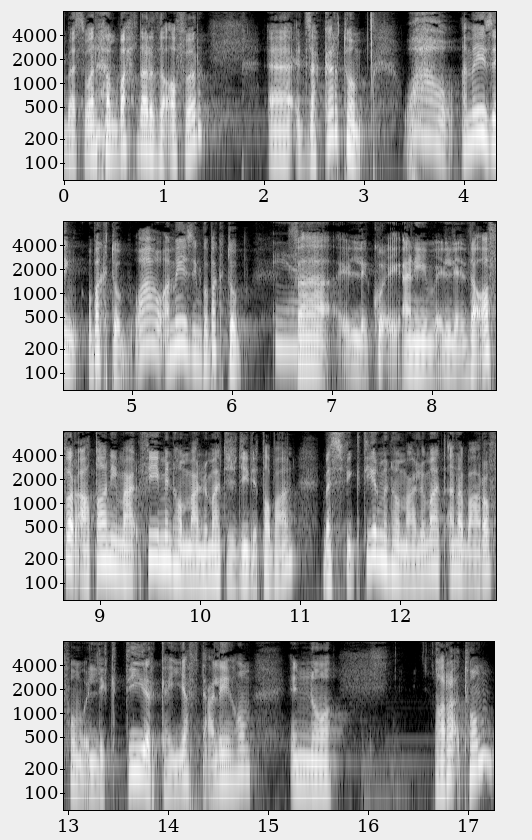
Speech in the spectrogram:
بس وأنا عم بحضر The Offer آه تذكرتهم wow amazing وبكتب. Wow amazing وبكتب. ف يعني The Offer أعطاني مع... في منهم معلومات جديدة طبعا بس في كتير منهم معلومات أنا بعرفهم اللي كتير كيفت عليهم إنه قرأتهم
